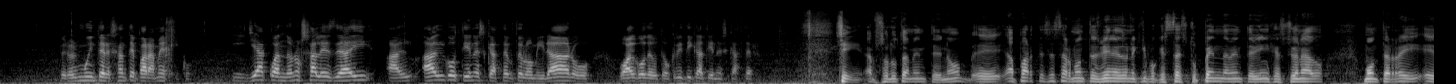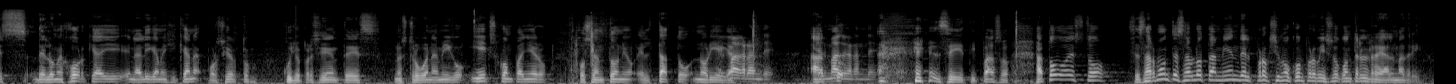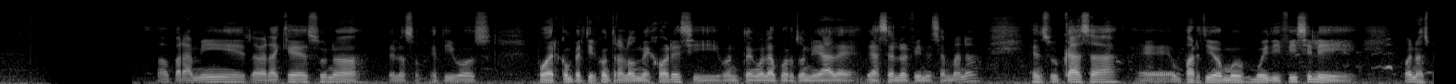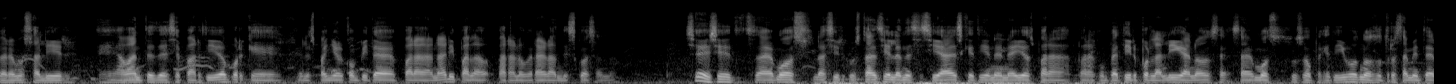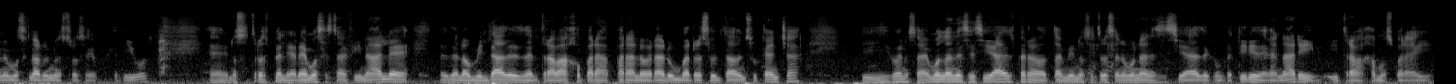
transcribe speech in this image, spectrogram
pero es muy interesante para México. Y ya cuando no sales de ahí, algo tienes que hacértelo mirar o algo de autocrítica tienes que hacer. Sí, absolutamente, ¿no? Eh, aparte, César Montes viene de un equipo que está estupendamente bien gestionado. Monterrey es de lo mejor que hay en la Liga Mexicana, por cierto, cuyo presidente es nuestro buen amigo y ex compañero José Antonio El Tato Noriega. El más grande. el más grande. sí, tipazo. A todo esto, César Montes habló también del próximo compromiso contra el Real Madrid. para mí, la verdad que es uno de los objetivos poder competir contra los mejores y bueno, tengo la oportunidad de, hacerlo el fin de semana en su casa, eh, un partido muy, muy difícil y bueno, esperemos salir eh, avantes de ese partido porque el español compite para ganar y para, para lograr grandes cosas. ¿no? Sí, sí, sabemos las circunstancias y las necesidades que tienen ellos para, para, competir por la liga, ¿no? Sabemos sus objetivos, nosotros también tenemos claros nuestros objetivos. Eh, nosotros pelearemos hasta el final eh, desde la humildad, desde el trabajo para, para lograr un buen resultado en su cancha. Y bueno, sabemos las necesidades, pero también nosotros tenemos las necesidades de competir y de ganar y, y trabajamos para ello.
